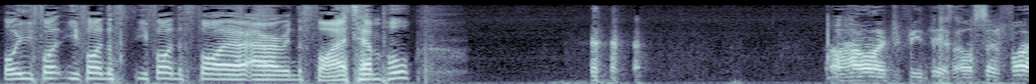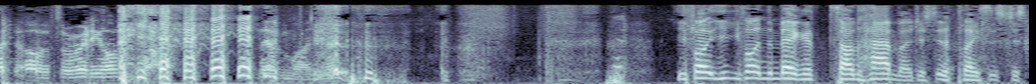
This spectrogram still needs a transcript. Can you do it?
or you find you find the you find the fire arrow in the Fire Temple. Oh, how will I defeat this? Oh, set fire. Oh, it's already on fire. Never mind. You find you, find the Megaton hammer just in a place that's just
